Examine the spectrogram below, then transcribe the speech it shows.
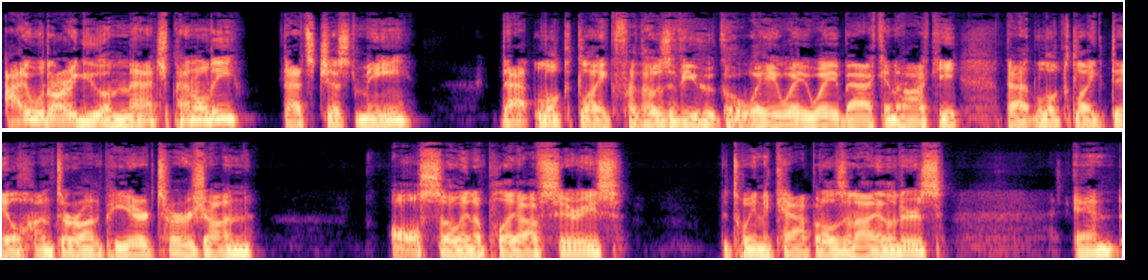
I would argue a match penalty. That's just me. That looked like, for those of you who go way, way, way back in hockey, that looked like Dale Hunter on Pierre Turgeon, also in a playoff series between the Capitals and Islanders. And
